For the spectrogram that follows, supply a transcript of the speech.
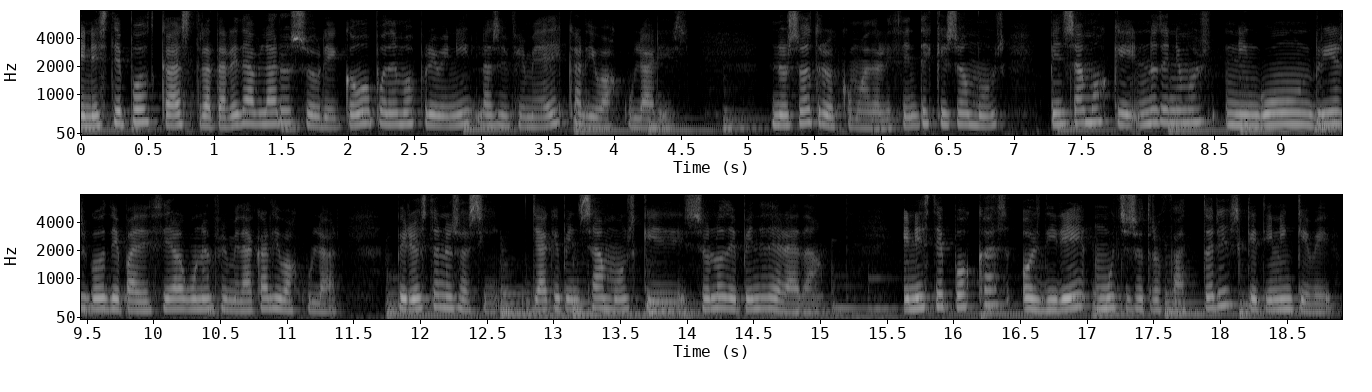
En este podcast trataré de hablaros sobre cómo podemos prevenir las enfermedades cardiovasculares. Nosotros, como adolescentes que somos, pensamos que no tenemos ningún riesgo de padecer alguna enfermedad cardiovascular, pero esto no es así, ya que pensamos que solo depende de la edad. En este podcast os diré muchos otros factores que tienen que ver.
